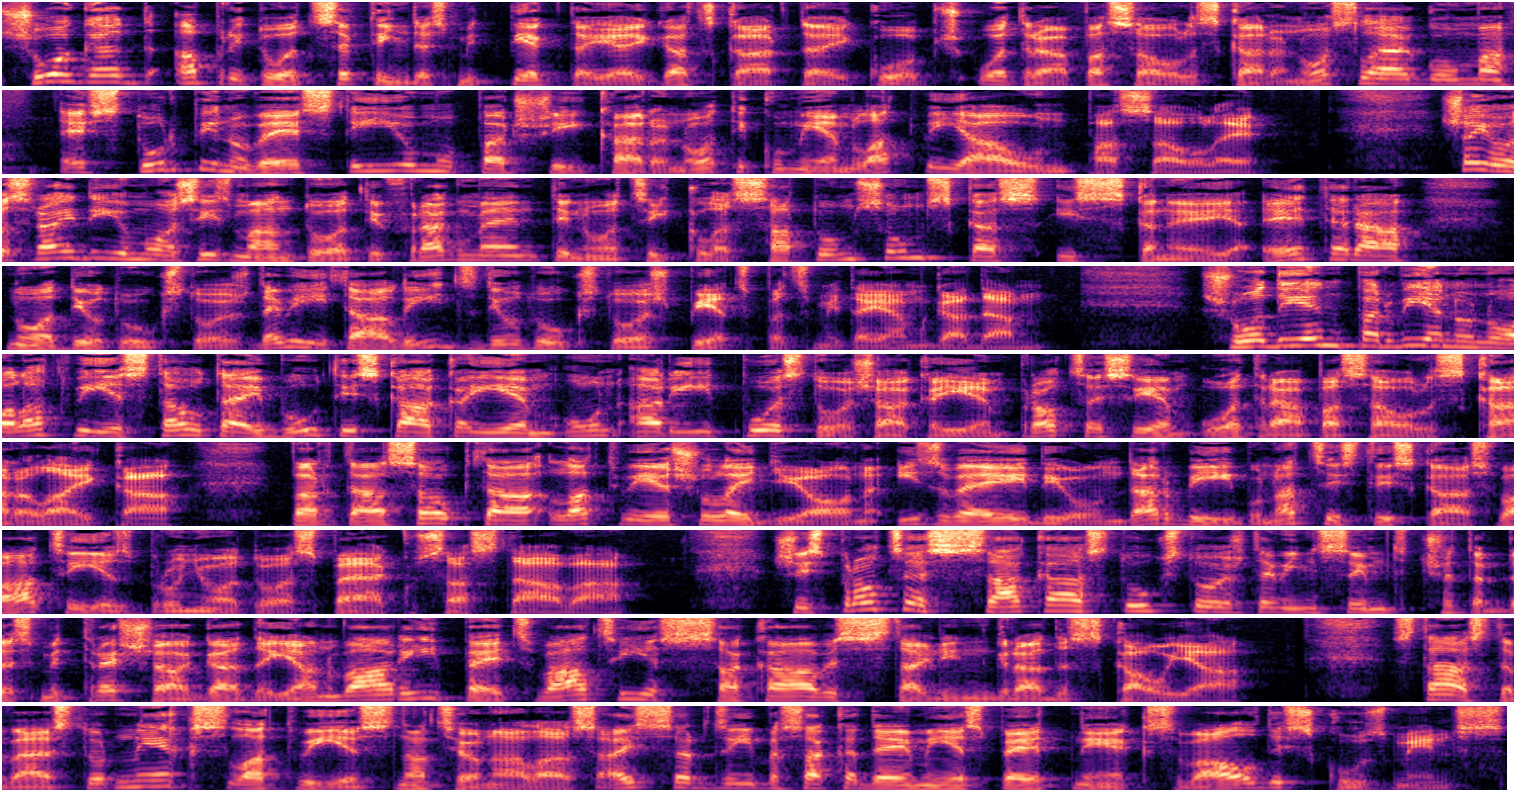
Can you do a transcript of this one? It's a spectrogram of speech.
Šogad, apritot 75. gadsimtai kopš Otrā pasaules kara noslēguma, es turpinu vēstījumu par šī kara notikumiem Latvijā un pasaulē. Šajos raidījumos izmantoti fragmenti no cikla Satumsums, kas izskanēja ēterā no 2009. līdz 2015. gadam. Šodien par vienu no Latvijas tautai būtiskākajiem un arī postošākajiem procesiem Otrā pasaules kara laikā - par tā sauktā Latviešu leģiona izveidi un darbību nacistiskās Vācijas bruņoto spēku sastāvā. Šis process sākās 1943. gada janvārī pēc Vācijas sakāves Staļingradas kaujā. Stāsta vēsturnieks Latvijas Nacionālās aizsardzības akadēmijas pētnieks Valdis Kusmins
